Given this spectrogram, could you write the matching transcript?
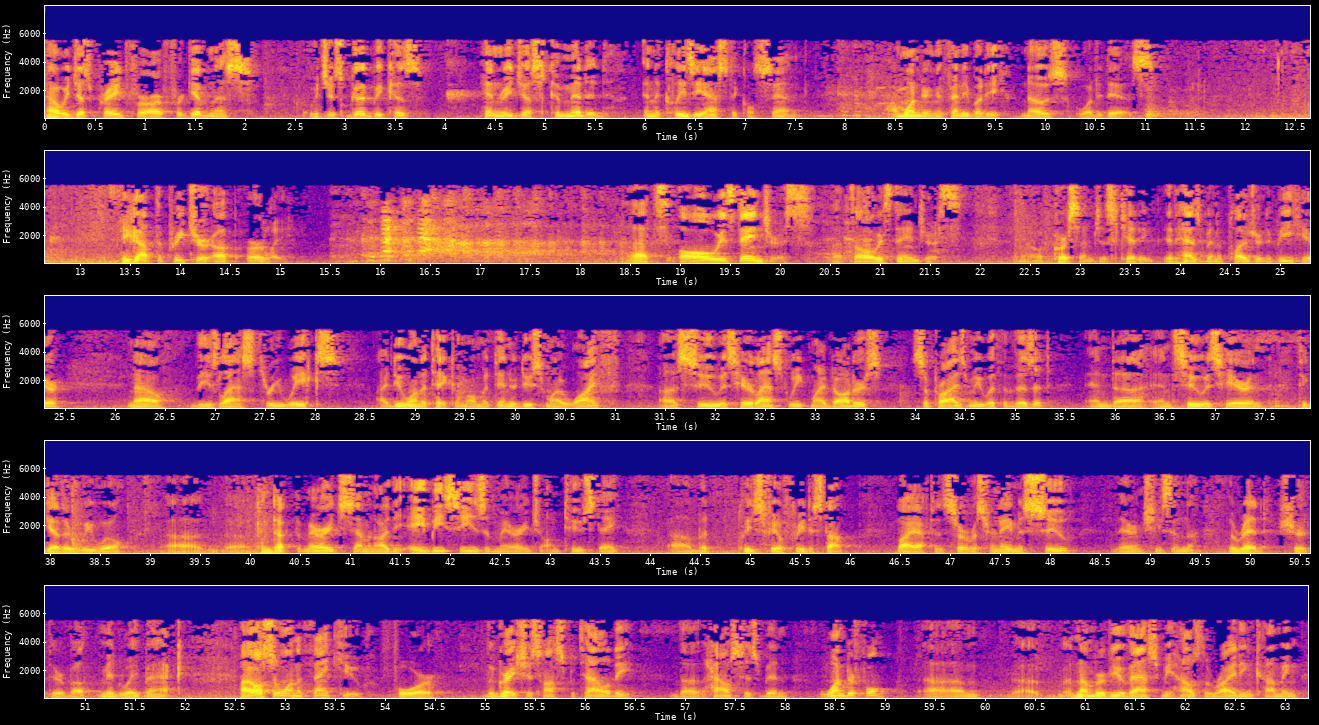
Uh, we just prayed for our forgiveness, which is good because Henry just committed an ecclesiastical sin. I'm wondering if anybody knows what it is. He got the preacher up early. That's always dangerous. That's always dangerous. of course, I'm just kidding. It has been a pleasure to be here now these last three weeks. I do want to take a moment to introduce my wife. Uh, Sue is here last week. My daughters surprised me with a visit, and uh, and Sue is here, and together we will uh, uh conduct the marriage seminar, the ABCs of marriage, on Tuesday. Uh, but please feel free to stop by after the service. Her name is Sue there, and she's in the, the red shirt there about midway back. I also want to thank you for the gracious hospitality. The house has been wonderful. Um, uh, a number of you have asked me, how's the writing coming?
